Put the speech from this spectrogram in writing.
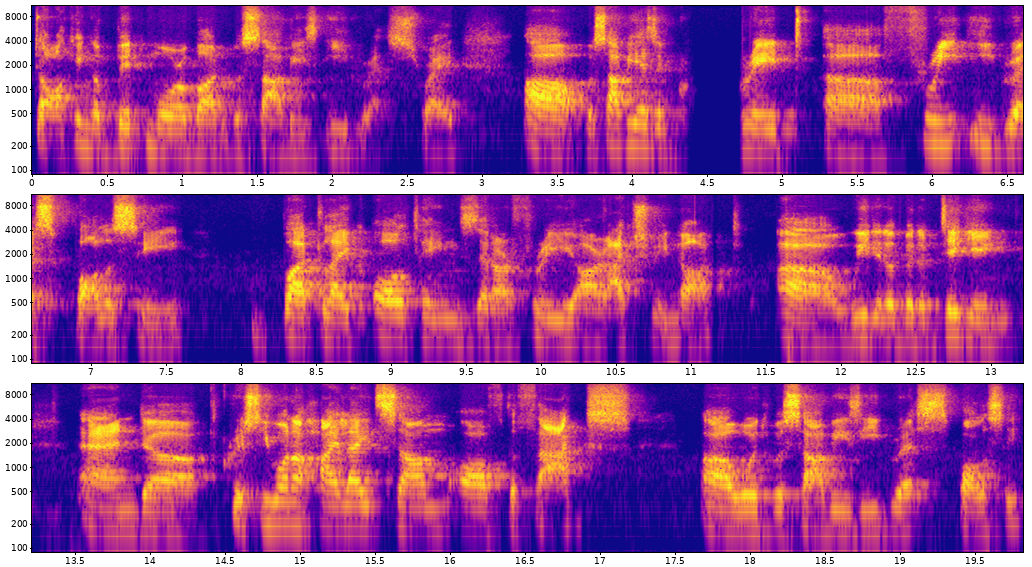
talking a bit more about Wasabi's egress, right? Uh, Wasabi has a great uh, free egress policy, but like all things that are free are actually not. Uh, we did a bit of digging, and uh, Chris, you want to highlight some of the facts with Wasabi's egress policy?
